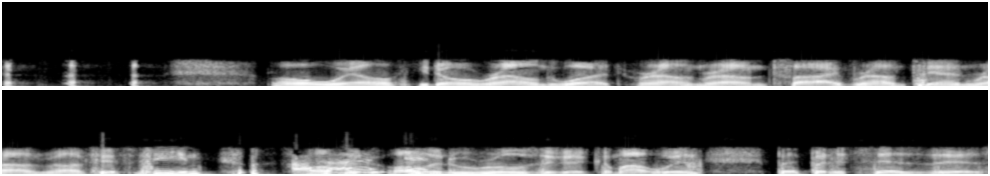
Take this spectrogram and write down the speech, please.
oh well, you know, round what? Round round five, round ten, round round fifteen. Uh-huh. all the all the new rules they're going to come out with. But but it says this.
